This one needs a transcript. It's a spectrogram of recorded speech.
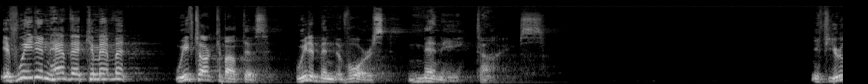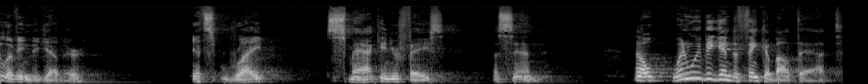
If we didn't have that commitment, we've talked about this, we'd have been divorced many times. If you're living together, it's right smack in your face a sin. Now, when we begin to think about that,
